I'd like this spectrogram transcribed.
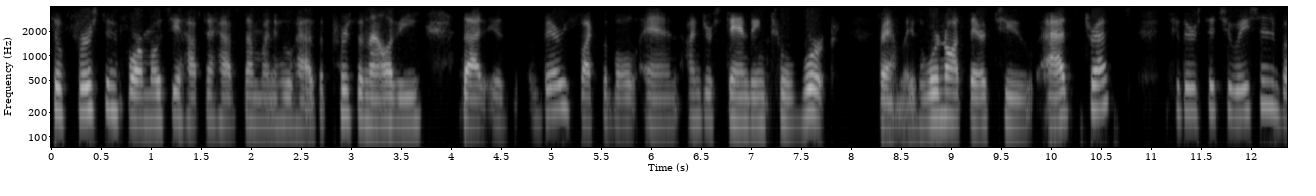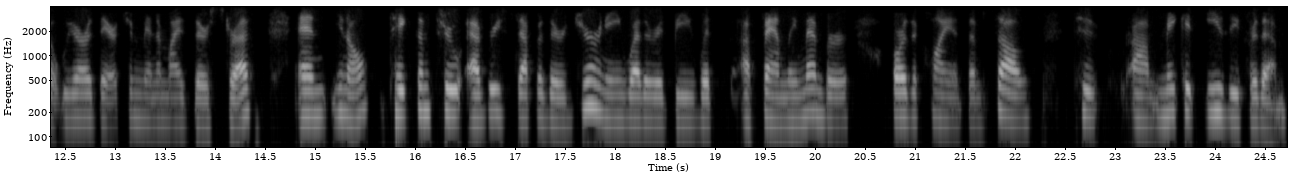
So first and foremost, you have to have someone who has a personality that is very flexible and understanding to work families. We're not there to add stress to their situation, but we are there to minimize their stress and, you know, take them through every step of their journey, whether it be with a family member or the client themselves to um, make it easy for them.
